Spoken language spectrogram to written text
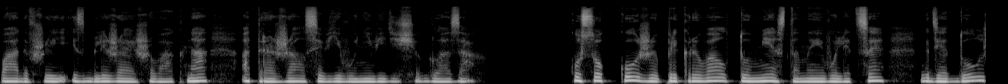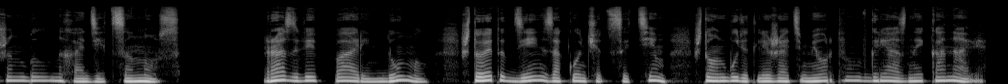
падавший из ближайшего окна, отражался в его невидящих глазах. Кусок кожи прикрывал то место на его лице, где должен был находиться нос. Разве парень думал, что этот день закончится тем, что он будет лежать мертвым в грязной канаве?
